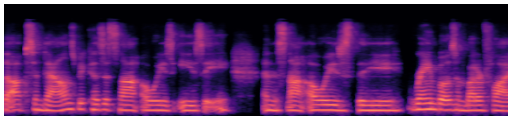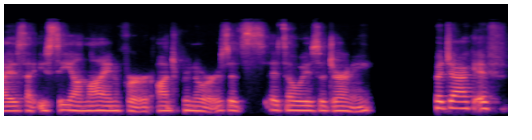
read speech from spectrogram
the ups and downs because it's not always easy and it's not always the rainbows and butterflies that you see online for entrepreneurs. It's it's always a journey. But jack if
